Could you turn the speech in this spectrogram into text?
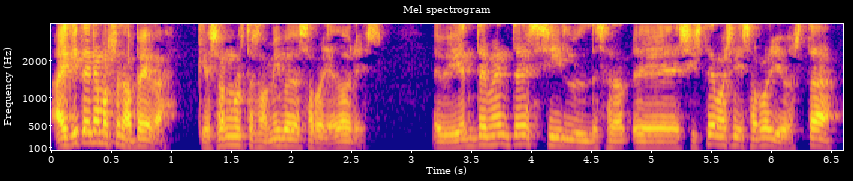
Aquí tenemos una pega, que son nuestros amigos desarrolladores. Evidentemente, si el sistema de desarrollo está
